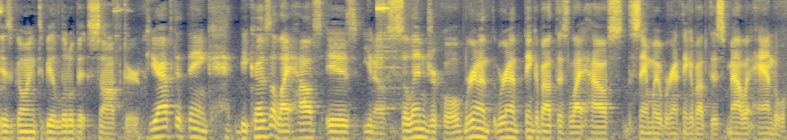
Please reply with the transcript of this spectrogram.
is going to be a little bit softer. You have to think because the lighthouse is, you know, cylindrical. We're going to we're going to think about this lighthouse the same way we're going to think about this mallet handle.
